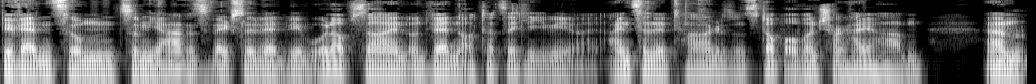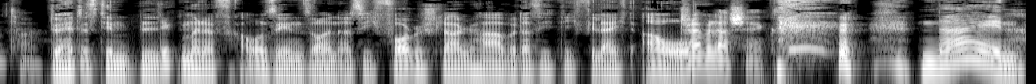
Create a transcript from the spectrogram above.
wir werden zum, zum Jahreswechsel werden wir im Urlaub sein und werden auch tatsächlich irgendwie einzelne Tage so ein Stopover in Shanghai haben. Ähm, Hm. Du hättest den Blick meiner Frau sehen sollen, als ich vorgeschlagen habe, dass ich dich vielleicht auch. Traveler Shacks. Nein!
